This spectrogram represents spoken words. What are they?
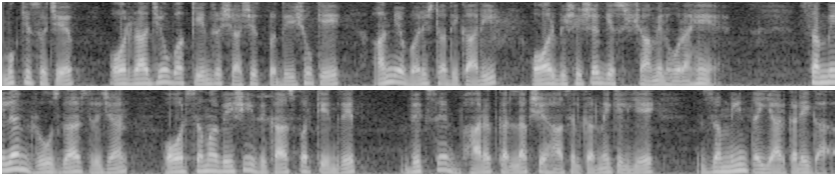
मुख्य सचिव और राज्यों व केंद्र शासित प्रदेशों के अन्य वरिष्ठ अधिकारी और विशेषज्ञ शामिल हो रहे हैं। सम्मेलन रोज़गार सृजन और समावेशी विकास पर केंद्रित, विकसित भारत का लक्ष्य हासिल करने के लिए ज़मीन तैयार करेगा।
